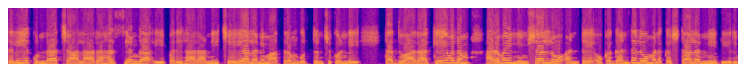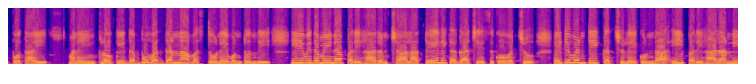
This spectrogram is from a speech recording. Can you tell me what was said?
తెలియకుండా చాలా రహస్యంగా ఈ పరిహారాన్ని చేయాలని మాత్రం గుర్తుంచుకోండి. తద్వారా కేవలం అరవై నిమిషాల్లో అంటే ఒక గంటలో మన కష్టాలన్నీ తీరిపోతాయి. మన ఇంట్లోకి డబ్బు వద్దన్నా వస్తూనే ఉంటుంది. ఈ విధమైన పరిహారం చాలా తేలికగా చేసుకోవచ్చు ఎటువంటి ఖర్చు లేకుండా ఈ పరిహారాన్ని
